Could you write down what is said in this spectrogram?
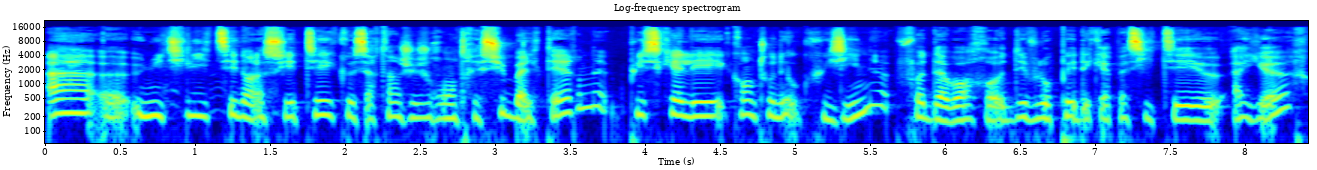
a euh, une utilité dans la société que certains jugeront très subalterne, puisqu'elle est cantonnée aux cuisines, faute d'avoir euh, développé des capacités euh, ailleurs,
